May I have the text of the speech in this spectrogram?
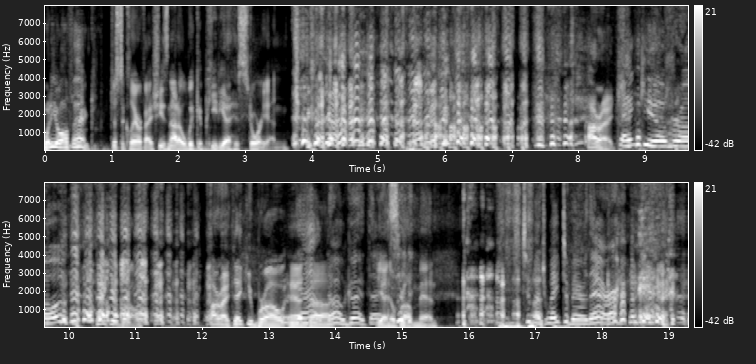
What do you all think? Just to clarify, she's not a Wikipedia historian. All right. Thank you, bro. Thank you, bro. All right. Thank you, bro. And yeah, uh, no, good. Thanks. yeah, no problem, man. Too much weight to bear there.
